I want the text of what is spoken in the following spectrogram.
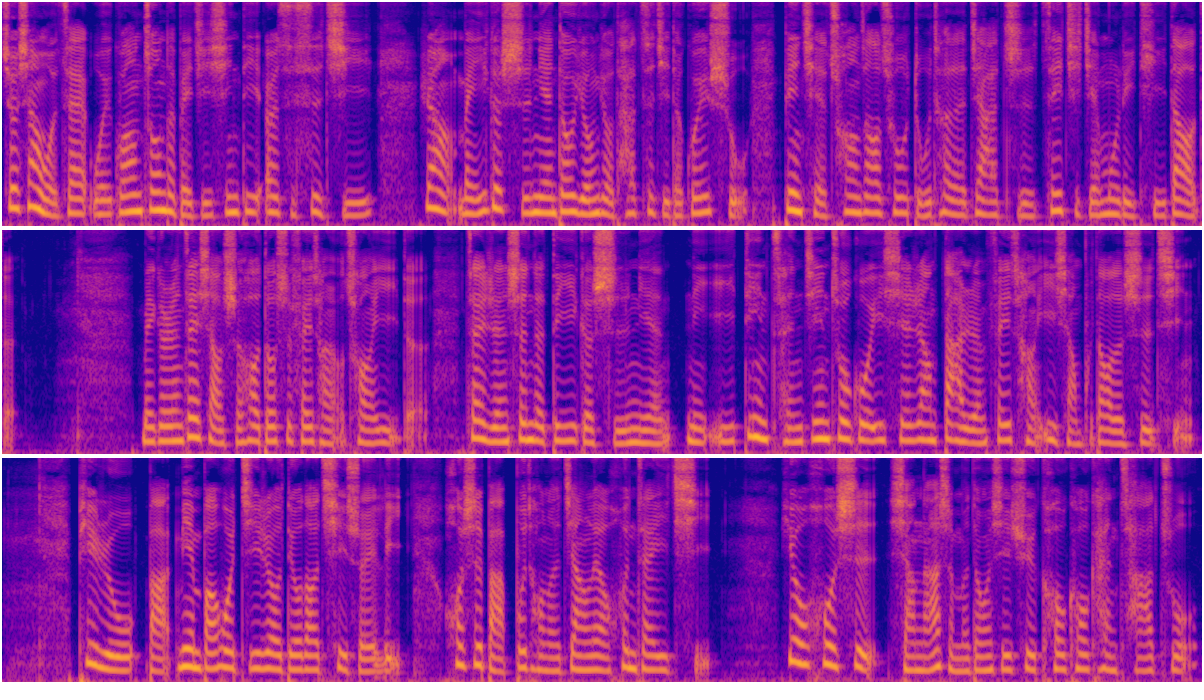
就像我在《微光中的北极星》第二十四集，让每一个十年都拥有他自己的归属，并且创造出独特的价值。这集节目里提到的，每个人在小时候都是非常有创意的。在人生的第一个十年，你一定曾经做过一些让大人非常意想不到的事情，譬如把面包或鸡肉丢到汽水里，或是把不同的酱料混在一起，又或是想拿什么东西去抠抠看插座。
